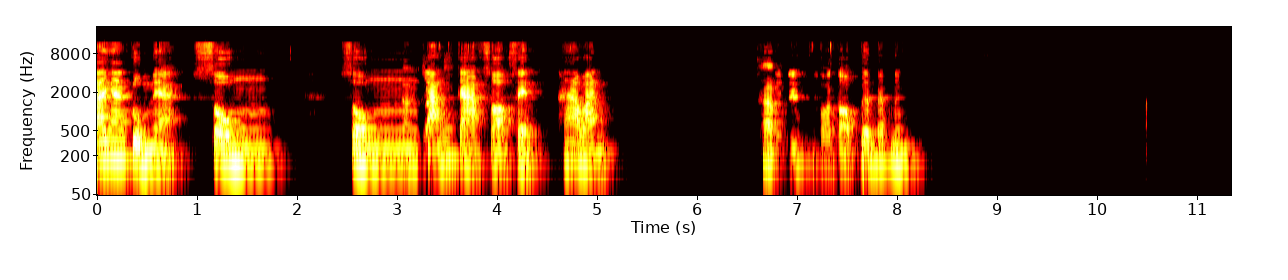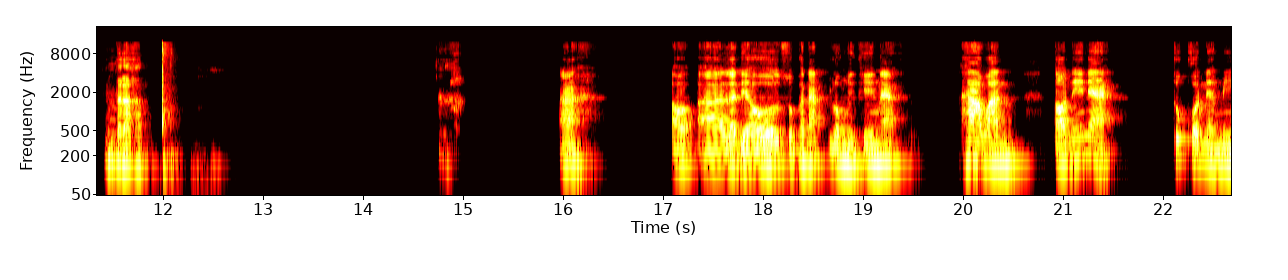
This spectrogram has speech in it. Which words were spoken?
รายงานกลุ่มเนี่ย ส่ง ส่งครับ หลังจากสอบเสร็จห้าวันครับ เดี๋ยวนะ ขอตอบเพื่อนแป๊บนึง พิมพ์ไปแล้วครับ อะเอาอ่าแล้วเดี๋ยวสุพนัทลงอีกทีนะห้าวัน ตอนนี้เนี่ย ทุกคนเนี่ยมี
